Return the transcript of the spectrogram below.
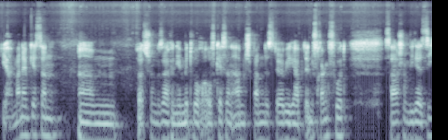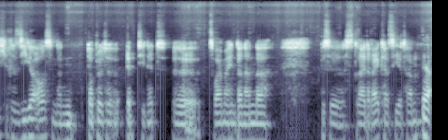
ja, Mannheim gestern, ähm, du hast schon gesagt, wenn ihr Mittwoch auf, gestern Abend spannendes Derby gehabt in Frankfurt. Sah schon wieder sichere Sieger aus und dann doppelte Eptinet äh, zweimal hintereinander, bis sie das 3-3 kassiert haben. Ja.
